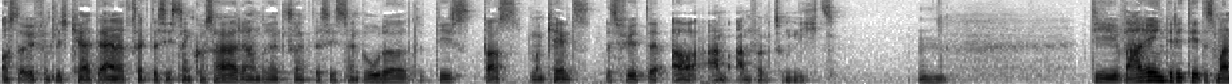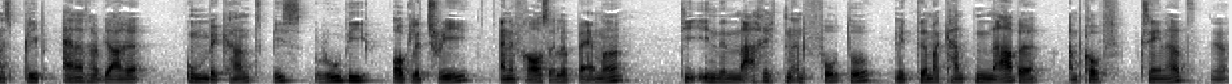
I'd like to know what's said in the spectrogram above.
aus der Öffentlichkeit. Der eine hat gesagt, das ist sein Cousin, der andere hat gesagt, das ist sein Bruder, dies, das, man kennt es führte aber am Anfang zu nichts. Die wahre Identität des Mannes blieb eineinhalb Jahre unbekannt, bis Ruby Ogletree, eine Frau aus Alabama, die in den Nachrichten ein Foto mit der markanten Narbe am Kopf gesehen hat, Ja.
